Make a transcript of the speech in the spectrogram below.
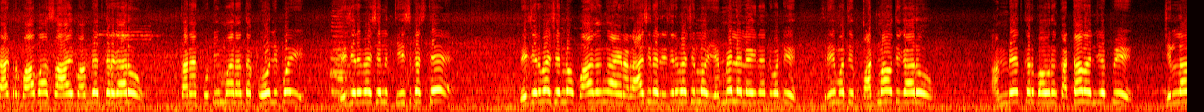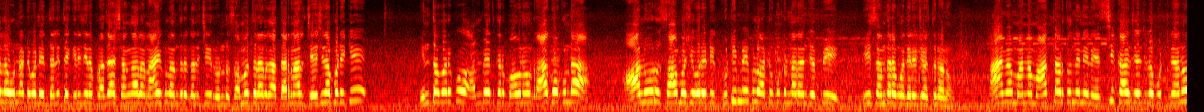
డాక్టర్ బాబా సాహెబ్ అంబేద్కర్ గారు తన కుటుంబానంతా కోల్పోయి రిజర్వేషన్లు తీసుకొస్తే రిజర్వేషన్లో భాగంగా ఆయన రాసిన రిజర్వేషన్లో ఎమ్మెల్యేలు అయినటువంటి శ్రీమతి పద్మావతి గారు అంబేద్కర్ భవనం కట్టాలని చెప్పి జిల్లాలో ఉన్నటువంటి దళిత గిరిజన ప్రజా సంఘాల నాయకులందరూ కలిసి రెండు సంవత్సరాలుగా ధర్నాలు చేసినప్పటికీ ఇంతవరకు అంబేద్కర్ భవనం రాకోకుండా ఆలూరు సాంబశివరెడ్డి కుటుంబీకులు అడ్డుకుంటున్నారని చెప్పి ఈ సందర్భంగా తెలియజేస్తున్నాను. ఆమె మొన్న మాట్లాడుతుంది నేను ఎస్సీ కాన్స్టిట్యూన్సీలో పుట్టినాను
